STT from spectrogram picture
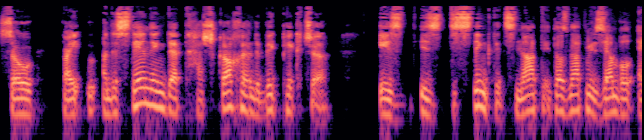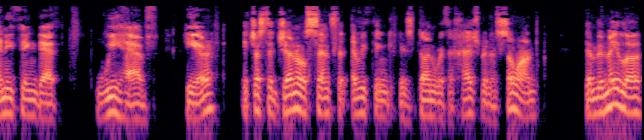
So by understanding that hashgacha in the big picture is is distinct, it's not, it does not resemble anything that we have here. It's just a general sense that everything is done with a cheshbon and so on. Then Memela,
